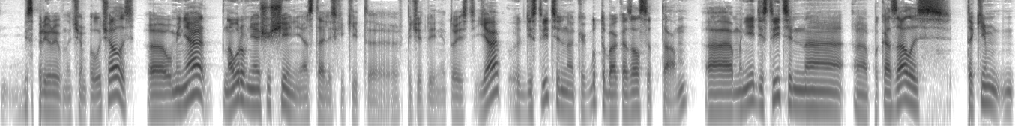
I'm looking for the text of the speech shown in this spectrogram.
беспрерывно, чем получалось, э, у меня на уровне ощущений остались какие-то впечатления. То есть я действительно как будто бы оказался там. А Мне действительно э, показалось таким,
